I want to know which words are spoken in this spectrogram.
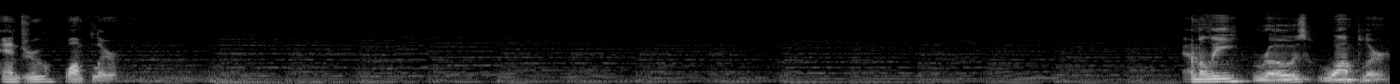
Andrew Wampler. Emily Rose Wampler.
